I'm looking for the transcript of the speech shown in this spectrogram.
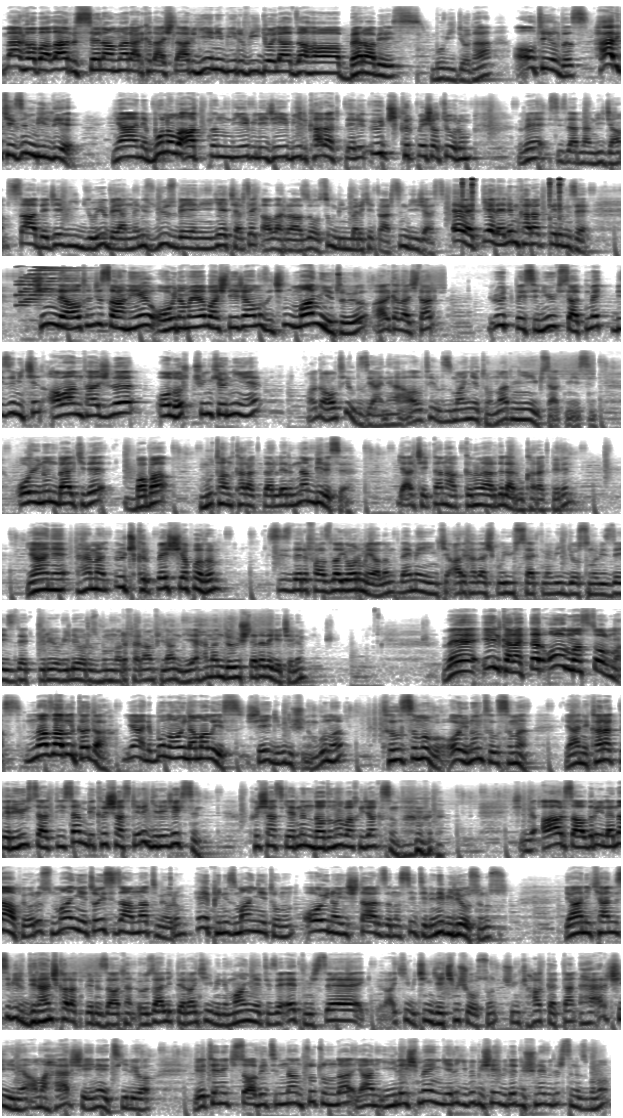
Merhabalar, selamlar arkadaşlar. Yeni bir videoyla daha beraberiz. Bu videoda 6 yıldız herkesin bildiği yani bunu mu attın diyebileceği bir karakteri 3.45 atıyorum. Ve sizlerden ricam sadece videoyu beğenmeniz 100 beğeniyi geçersek Allah razı olsun bin bereket versin diyeceğiz. Evet gelelim karakterimize. Şimdi 6. sahneye oynamaya başlayacağımız için Magneto'yu arkadaşlar rütbesini yükseltmek bizim için avantajlı olur. Çünkü niye? Aga 6 yıldız yani ya. 6 yıldız Magneton var. Niye yükseltmeyesin? Oyunun belki de baba mutant karakterlerinden birisi. Gerçekten hakkını verdiler bu karakterin. Yani hemen 3.45 yapalım. Sizleri fazla yormayalım. Demeyin ki arkadaş bu yükseltme videosunu bizde izlettiriyor biliyoruz bunları falan filan diye. Hemen dövüşlere de geçelim. Ve ilk karakter olmazsa olmaz. Nazarlık aga. Yani bunu oynamalıyız. Şey gibi düşünün bunu. Tılsımı bu. Oyunun tılsımı. Yani karakteri yükselttiysen bir kış askeri gireceksin. Kış askerinin dadına bakacaksın. Şimdi ağır saldırıyla ne yapıyoruz? Magneto'yu size anlatmıyorum. Hepiniz Magneto'nun oynayış tarzını, stilini biliyorsunuz. Yani kendisi bir direnç karakteri zaten. Özellikle rakibini manyetize etmişse rakip için geçmiş olsun. Çünkü hakikaten her şeyini ama her şeyini etkiliyor. Yetenek isabetinden tutun da yani iyileşme engeli gibi bir şey bile düşünebilirsiniz bunu.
